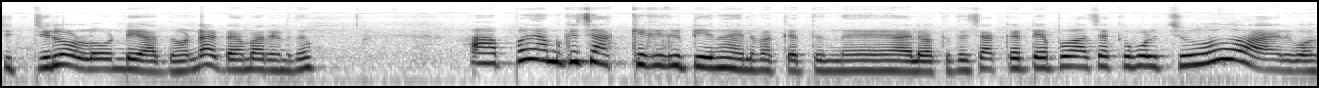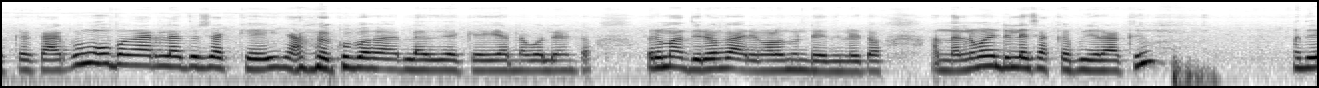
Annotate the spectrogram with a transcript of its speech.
ചുറ്റിലുള്ളതുകൊണ്ട് അതുകൊണ്ടാണ് ഞാൻ പറയണത്. അപ്പോൾ നമുക്ക് ചക്കയൊക്കെ കിട്ടിയിരുന്നു അയൽവക്കത്തു നിന്ന് അയൽവക്കത്ത് ചക്ക കിട്ടിയപ്പോൾ ആ ചക്ക പൊളിച്ചു. അയൽവക്കക്കാർക്കും ഉപകാരമില്ലാത്തൊരു ചക്കയായി. ഞങ്ങൾക്ക് ഉപകാരമില്ലാത്ത ചക്കയായി എന്ന പോലെ കേട്ടോ. ഒരു മധുരവും കാര്യങ്ങളൊന്നും ഉണ്ടായിരുന്നില്ല കേട്ടോ. എന്നാലും വേണ്ടില്ല ചക്ക പീറാക്ക് അത്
